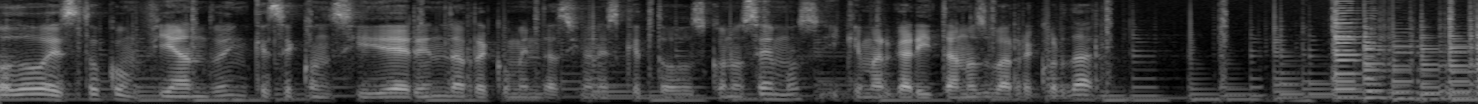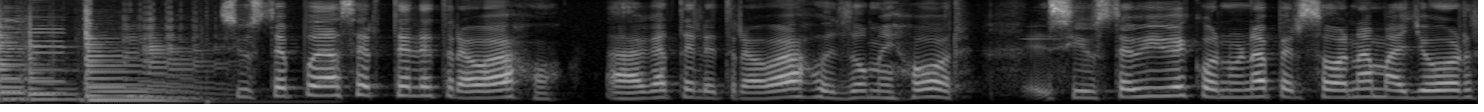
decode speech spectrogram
Todo esto confiando en que se consideren las recomendaciones que todos conocemos y que Margarita nos va a recordar. Si usted puede hacer teletrabajo, haga teletrabajo, es lo mejor. Si usted vive con una persona mayor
